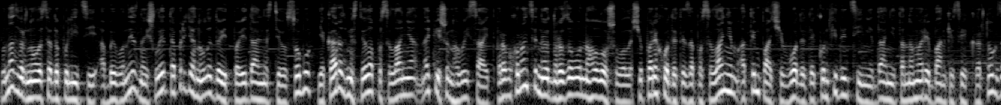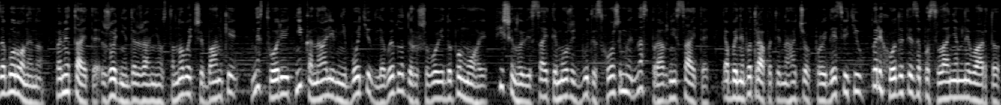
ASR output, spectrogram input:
вона звернулася до поліції, аби вони знайшли та притягнули до відповідальності особу, яка розмістила посилання на фішинговий сайт. Правоохоронці неодноразово наголошували, що переходити за посиланням, а тим паче вводити конфіденційні дані та номери банківських карток заборонено. Пам'ятайте, жодні державні установи чи банки не створюють ні каналів, ні ботів для виплат грошової допомоги. Фішингові сайти можуть бути схожими на справжні сайти. Аби не потрапити на гачок пройдисвітів, переходити за посиланням не варто.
